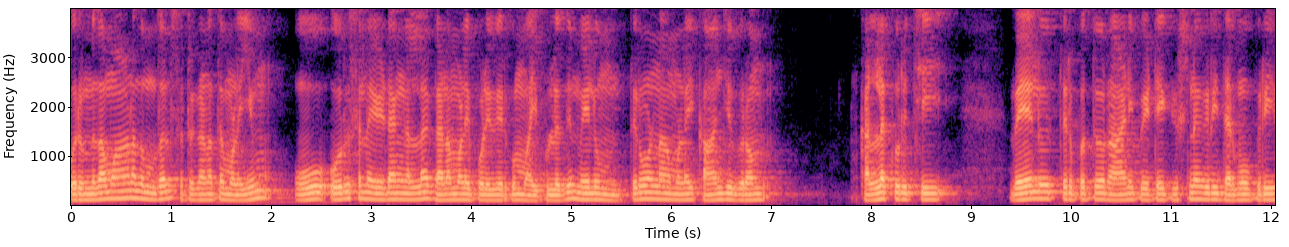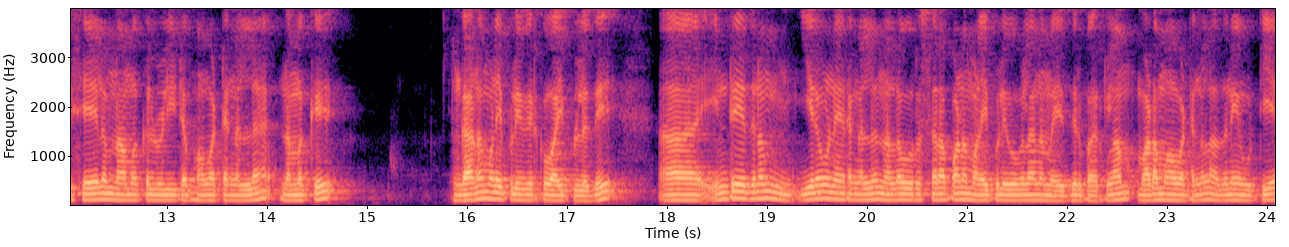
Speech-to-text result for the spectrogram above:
ஒரு மிதமானது முதல் சற்று கனத்த மழையும் ஓ ஒரு சில இடங்களில் கனமழை பொழிவிற்கும் வாய்ப்புள்ளது. மேலும் திருவண்ணாமலை காஞ்சிபுரம் கள்ளக்குறிச்சி வேலூர் திருப்பத்தூர் ராணிப்பேட்டை கிருஷ்ணகிரி தருமபுரி சேலம் நாமக்கல் உள்ளிட்ட மாவட்டங்களில் நமக்கு கனமழை பொழிவிற்கு வாய்ப்புள்ளது. இன்றைய தினம் இரவு நேரங்களில் நல்ல ஒரு சிறப்பான மழைப்பொழிவுகளை நம்ம எதிர்பார்க்கலாம். வட மாவட்டங்கள் அதனை ஒட்டிய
